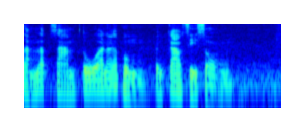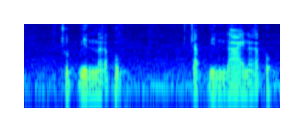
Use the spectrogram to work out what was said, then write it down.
สำหรับ 3 ตัวนะครับผมเป็น 942 ชุดบินนะครับผม จับบินได้นะครับผม 012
